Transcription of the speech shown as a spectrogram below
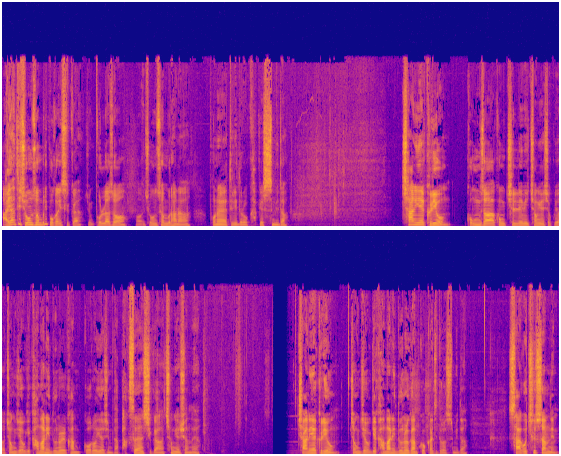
아이한테 좋은 선물이 뭐가 있을까요? 좀 골라서 어, 좋은 선물 하나 보내드리도록 하겠습니다. 찬이의 그리움 0407님이 청해 주셨고요. 정지혁이 가만히 눈을 감고로 이어집니다. 박서연 씨가 청해 주셨네요. 찬이의 그리움 정지혁이 가만히 눈을 감고까지 들었습니다. 4973님,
